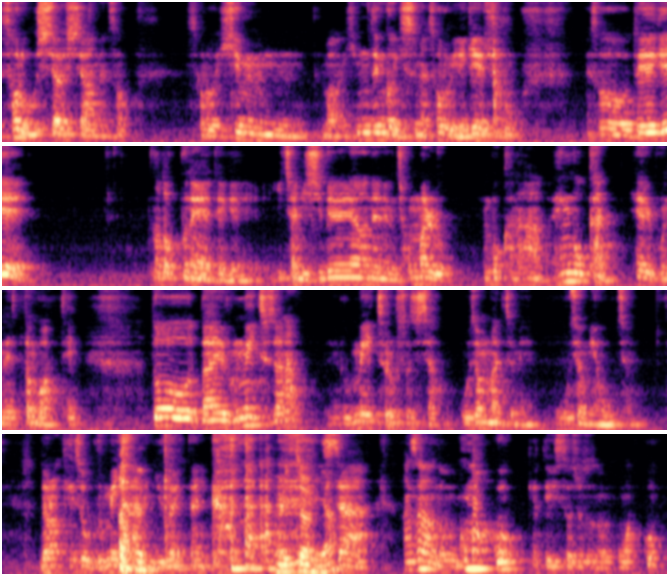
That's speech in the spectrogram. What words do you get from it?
서로 으쌰으쌰하면서 서로 힘 막 힘든 거 있으면 서로 얘기해주고 그래서 되게 너 덕분에 되게 2021년에는 정말로 행복한 하, 행복한 해를 보냈던 것 같아. 또 나의 룸메이트잖아. 룸메이트로서 진짜 5점 만점에 5점이야 5점. 너랑 계속 룸메이트 하는 이유가 있다니까. 별점이야? 진짜 항상 너무 고맙고 곁에 있어줘서 너무 고맙고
